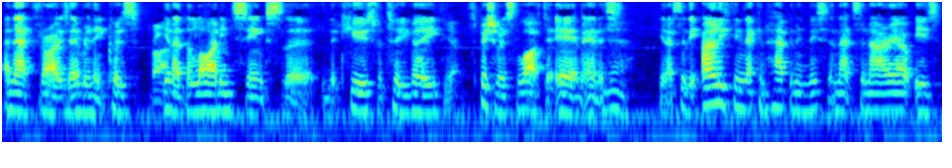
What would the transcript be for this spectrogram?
and that throws everything because Right. you know the lighting syncs, the the cues for TV, Yeah. especially when it's live to air, man. It's Yeah. You know, so the only thing that can happen in this and that scenario is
